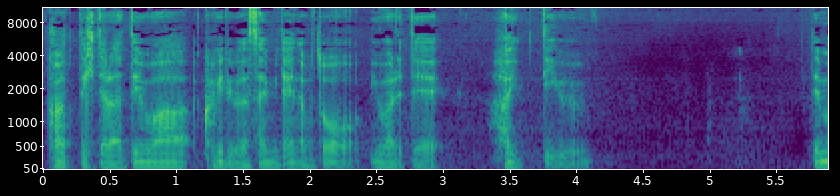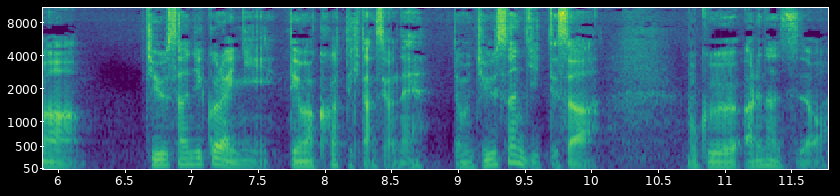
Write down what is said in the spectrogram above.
かかってきたら電話かけてくださいみたいなことを言われて、はいっていう。で、まあ、13時くらいに電話かかってきたんですよね。でも13時ってさ、僕、あれなんですよ。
